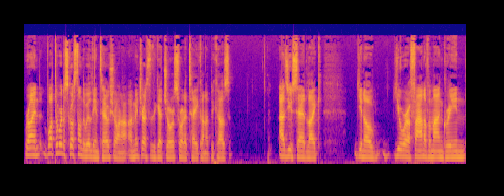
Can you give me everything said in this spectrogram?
Ryan, what they were discussed on the Wildy and Tausch show, and I'm interested to get your sort of take on it because, as you said, like, you know, you were a fan of Ahman Green.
